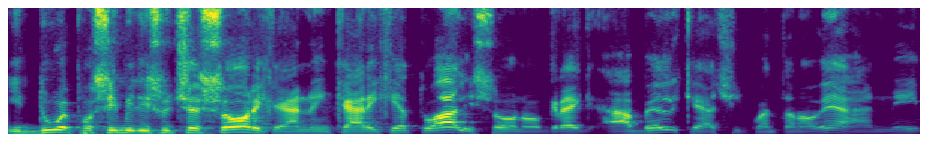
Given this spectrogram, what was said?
I due possibili successori che hanno incarichi attuali sono Greg Abel che ha 59 anni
